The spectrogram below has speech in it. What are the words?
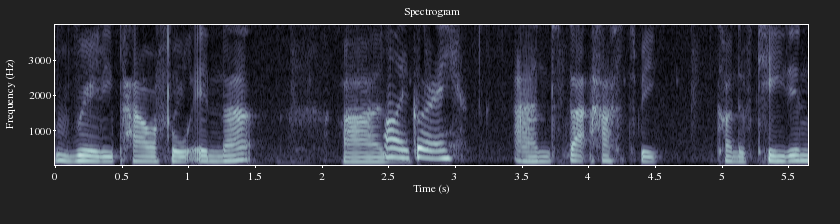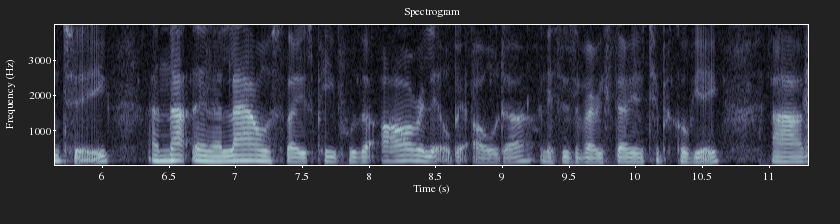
really powerful in that, um, I agree. and that has to be kind of keyed into, and that then allows those people that are a little bit older, and this is a very stereotypical view, um,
